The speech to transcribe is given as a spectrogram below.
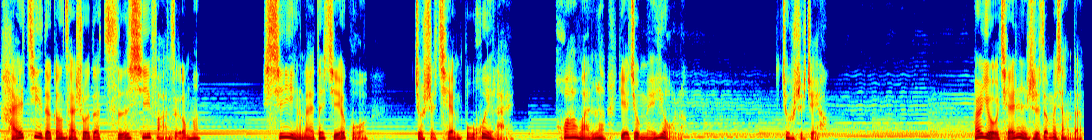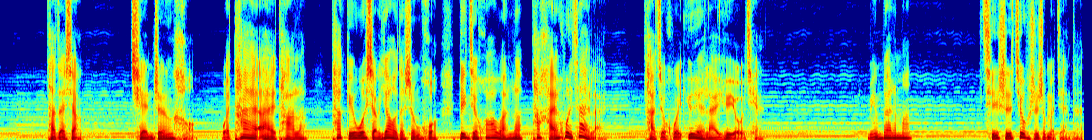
还记得刚才说的磁吸法则吗？吸引来的结果，就是钱不会来，花完了也就没有了，就是这样。而有钱人是怎么想的？他在想，钱真好，我太爱他了，他给我想要的生活，并且花完了他还会再来，他就会越来越有钱。明白了吗？其实就是这么简单。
